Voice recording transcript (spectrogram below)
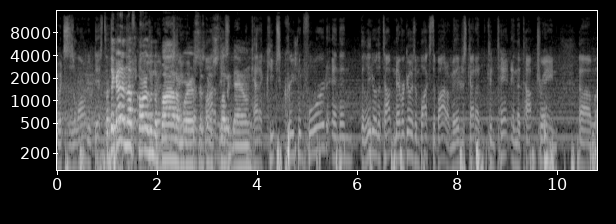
which is a longer distance. But they got enough cars on the get right down bottom where it's just gonna slow it down. Kind of keeps creeping forward, and then the leader on the top never goes and blocks the bottom. They're just kind of content in the top train. Um,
